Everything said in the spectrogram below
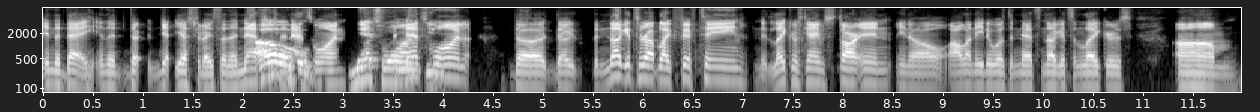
in the day, in the, the yesterday. So the Nets, oh, the Nets won. Nets won. The Nets won. The, the the Nuggets are up like 15. The Lakers game starting. You know, all I needed was the Nets, Nuggets, and Lakers. Um,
